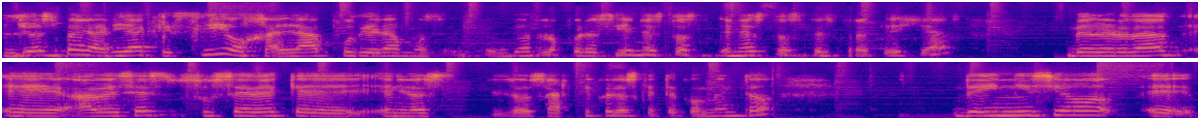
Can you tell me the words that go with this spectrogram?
Yo esperaría que sí, ojalá pudiéramos entenderlo, pero sí en estos, en estas estrategias, de verdad, eh, a veces sucede que en los, los artículos que te comento, de inicio eh,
